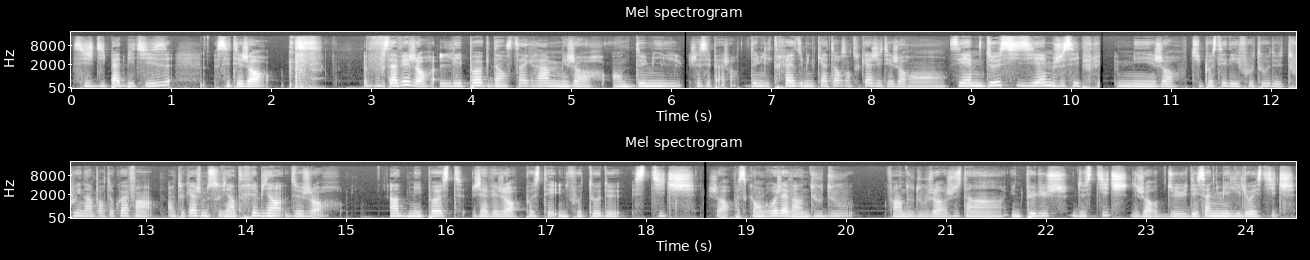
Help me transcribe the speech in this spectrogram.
Si je dis pas de bêtises, c'était genre vous savez, genre l'époque d'Instagram, mais genre en 2000, je sais pas, genre 2013, 2014, en tout cas, j'étais genre en CM2, 6ème, je sais plus. Mais genre, tu postais des photos de tout et n'importe quoi. Enfin, en tout cas, je me souviens très bien de genre un de mes posts, j'avais genre posté une photo de Stitch, genre parce qu'en gros, j'avais un doudou enfin un doudou, genre juste un, une peluche de Stitch, genre du dessin animé Lilo et Stitch.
